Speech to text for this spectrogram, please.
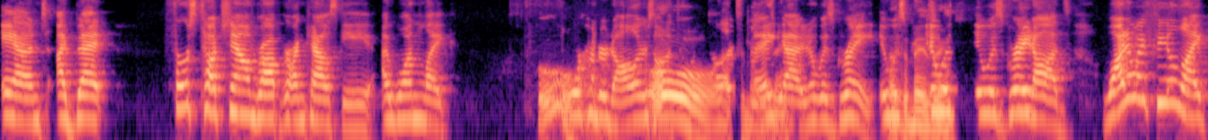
and I bet first touchdown Rob Gronkowski. I won like four hundred dollars on oh, that's amazing. Yeah, and it was great. It that's was amazing. it was it was great odds. Why do I feel like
